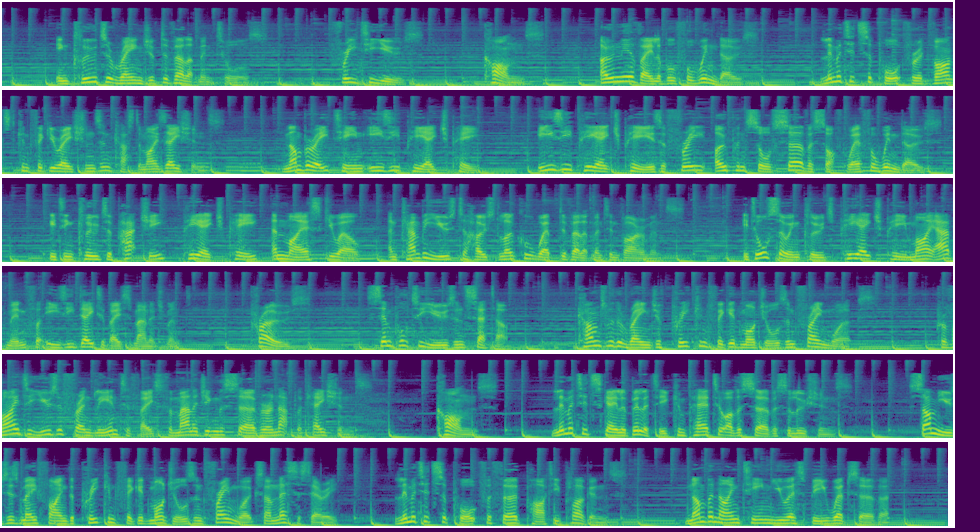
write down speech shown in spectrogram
Includes a range of development tools. Free to use. Cons. Only available for Windows. Limited support for advanced configurations and customizations. Number 18 Easy PHP. Easy PHP is a free, open-source server software for Windows. It includes Apache, PHP, and MySQL, and can be used to host local web development environments. It also includes PHP MyAdmin for easy database management. Pros. Simple to use and set up. Comes with a range of pre-configured modules and frameworks. Provides a user-friendly interface for managing the server and applications. Cons. Limited scalability compared to other server solutions. Some users may find the pre-configured modules and frameworks unnecessary. Limited support for third-party plugins. Number 19 USB Web Server.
